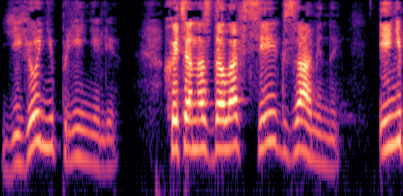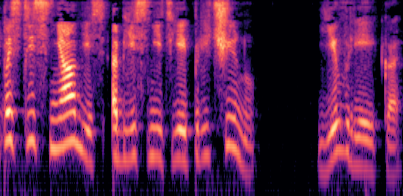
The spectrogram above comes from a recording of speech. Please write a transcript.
Ее не приняли, хоть она сдала все экзамены, и не постеснялись объяснить ей причину. Еврейка.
